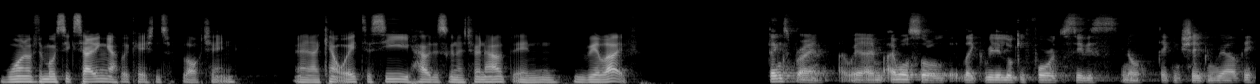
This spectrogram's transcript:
one of the most exciting applications of blockchain and I can't wait to see how this is going to turn out in real life. Thanks, Brian. I mean, I'm, I'm also like really looking forward to see this, you know, taking shape in reality.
